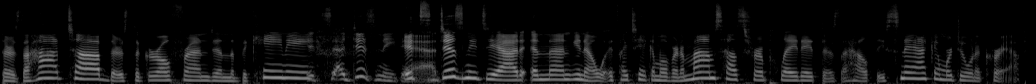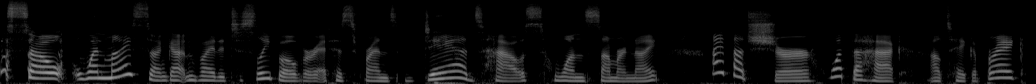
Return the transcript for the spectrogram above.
there's a hot tub, there's the girlfriend in the bikini. it's a Disney dad. It's Disney dad, and then you know if I take him over to mom's house for a play date, there's a healthy snack, and we're doing a craft. so when my son got invited to sleep over at his friend's dad's house one summer night, I thought, sure, what the heck? I'll take a break.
